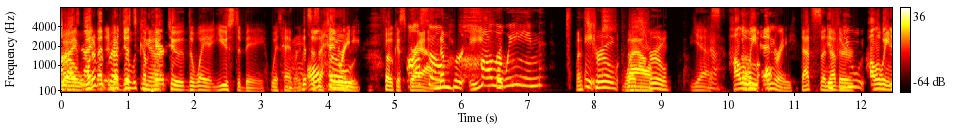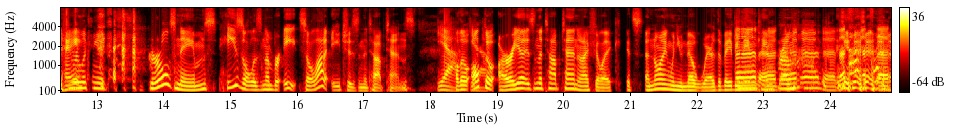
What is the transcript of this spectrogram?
So Right, right, whatever but, graph but you're just looking compared at, to the way it used to be with Henry, Right. this is a Henry focused graph. Also, Number eight for- Halloween. that's H. true. Wow. That's true. Yes, Halloween Um, Henry. That's another you- Halloween if you Hank. were looking at girls' names, Hazel is number eight. So a lot of H's in the top tens. yeah, Although yeah. also Aria is in the top ten, and I feel like it's annoying when you know where the baby name came from. That's, that's, uh,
